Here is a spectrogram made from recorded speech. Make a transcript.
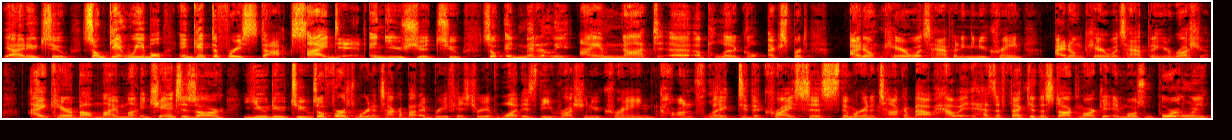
Yeah, I do too. So get Webull and get the free stocks. I did, and you should too. So, admittedly, I am not a, a political expert. I don't care what's happening in Ukraine. I don't care what's happening in Russia. I care about my money. And chances are you do too. So, first, we're going to talk about a brief history of what is the Russian Ukraine conflict, the crisis. Then, we're going to talk about how it has affected the stock market, and most importantly,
